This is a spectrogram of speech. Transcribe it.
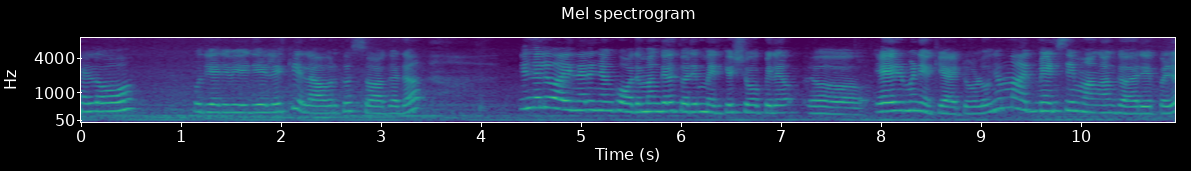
ഹലോ പുതിയൊരു വീഡിയോയിലേക്ക് എല്ലാവർക്കും സ്വാഗതം. ഇന്നലെ വൈകുന്നേരം ഞാൻ കോതമംഗലത്ത് ഒരു മെഡിക്കൽ ഷോപ്പിൽ ഏഴുമണിയൊക്കെ ആയിട്ടുള്ളൂ. ഞാൻ മെഡിസിൻ വാങ്ങാൻ കയറിയപ്പോൾ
